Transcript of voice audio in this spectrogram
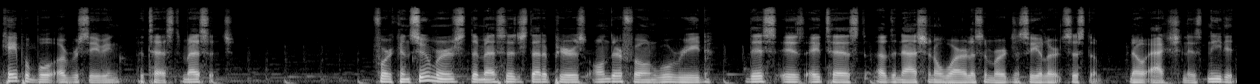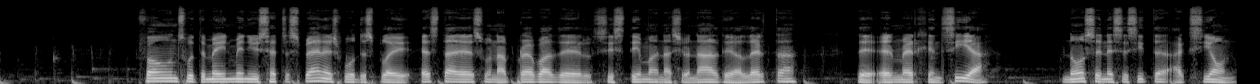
capable of receiving the test message. For consumers, the message that appears on their phone will read this is a test of the National Wireless Emergency Alert System. No action is needed. Phones with the main menu set to Spanish will display Esta es una prueba del Sistema Nacional de Alerta de Emergencia. No se necesita acción.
